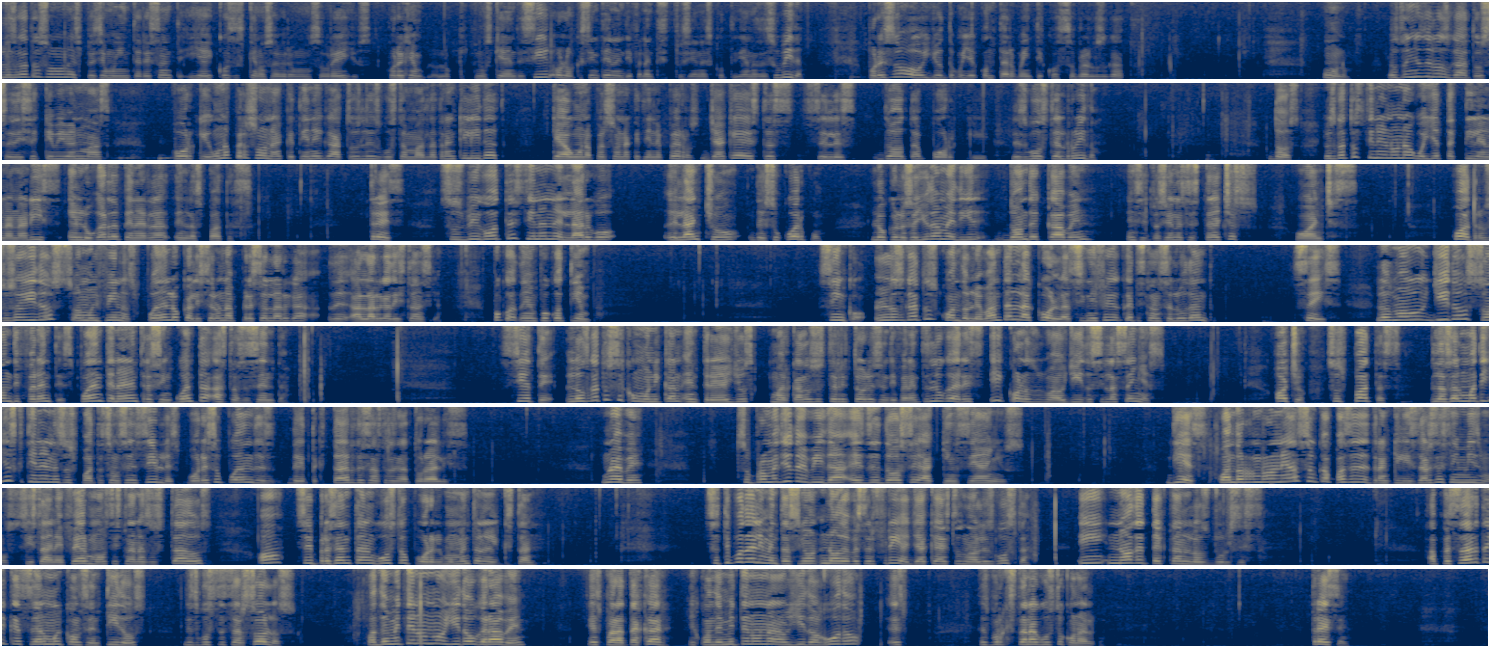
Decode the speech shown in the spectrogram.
Los gatos son una especie muy interesante y hay cosas que no sabremos sobre ellos. Por ejemplo, lo que nos quieren decir o lo que sienten en diferentes situaciones cotidianas de su vida. Por eso hoy yo te voy a contar 20 cosas sobre los gatos. 1. Los dueños de los gatos se dice que viven más porque una persona que tiene gatos les gusta más la tranquilidad que a una persona que tiene perros, ya que a estas se les dota porque les gusta el ruido. 2. Los gatos tienen una huella táctil en la nariz, en lugar de tenerla en las patas. 3. Sus bigotes tienen el largo, el ancho de su cuerpo, lo que los ayuda a medir dónde caben en situaciones estrechas o anchas. 4. Sus oídos son muy finos, pueden localizar una presa larga a larga distancia, poco, en poco tiempo. 5. Los gatos cuando levantan la cola significa que te están saludando. 6. Los maullidos son diferentes, pueden tener entre 50 hasta 60. 7. Los gatos se comunican entre ellos marcando sus territorios en diferentes lugares y con los maullidos y las señas. 8. Sus patas. Las almohadillas que tienen en sus patas son sensibles, por eso pueden detectar desastres naturales. 9. Su promedio de vida es de 12 a 15 años. 10. Cuando ronronean son capaces de tranquilizarse a sí mismos, si están enfermos, si están asustados o si presentan gusto por el momento en el que están. Su tipo de alimentación no debe ser fría, ya que a estos no les gusta, y no detectan los dulces. A pesar de que sean muy consentidos, les gusta estar solos. Cuando emiten un aullido grave, es para atacar, y cuando emiten un aullido agudo, es, es porque están a gusto con algo. 13.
